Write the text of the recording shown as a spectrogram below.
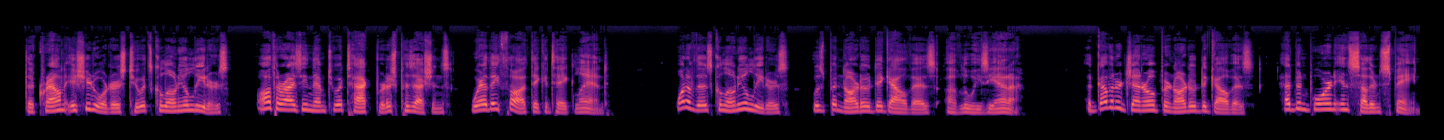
the Crown issued orders to its colonial leaders authorizing them to attack British possessions where they thought they could take land. One of those colonial leaders was Bernardo de Galvez of Louisiana. A Governor General Bernardo de Galvez had been born in southern Spain,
